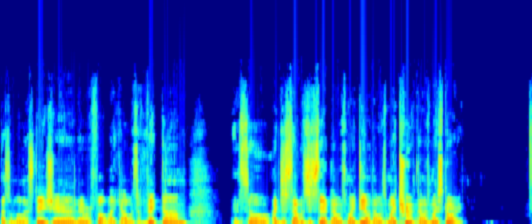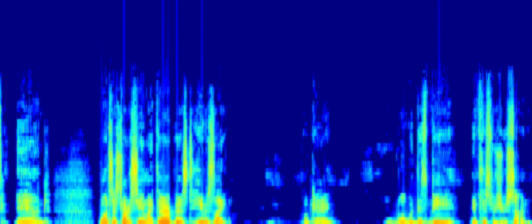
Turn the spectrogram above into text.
as a molestation. I never felt like I was a victim. And so I just, that was just it. That was my deal. That was my truth. That was my story. And once I started seeing my therapist, he was like, okay, what would this be if this was your son?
